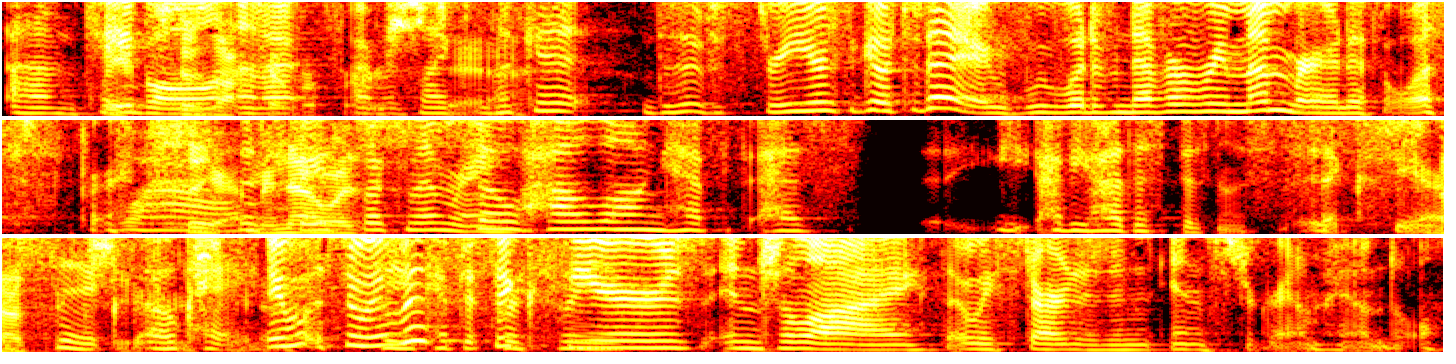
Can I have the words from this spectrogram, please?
um, table, it was and I, October I was like, yeah. "Look at this! It was three years ago today. We would have never remembered if it wasn't for Wow. So, yeah, I this mean, Facebook was- memory." So how long have has have you had this business? Six years. Six. six years, okay. It was, so, it was six three- years in July that we started an Instagram handle.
